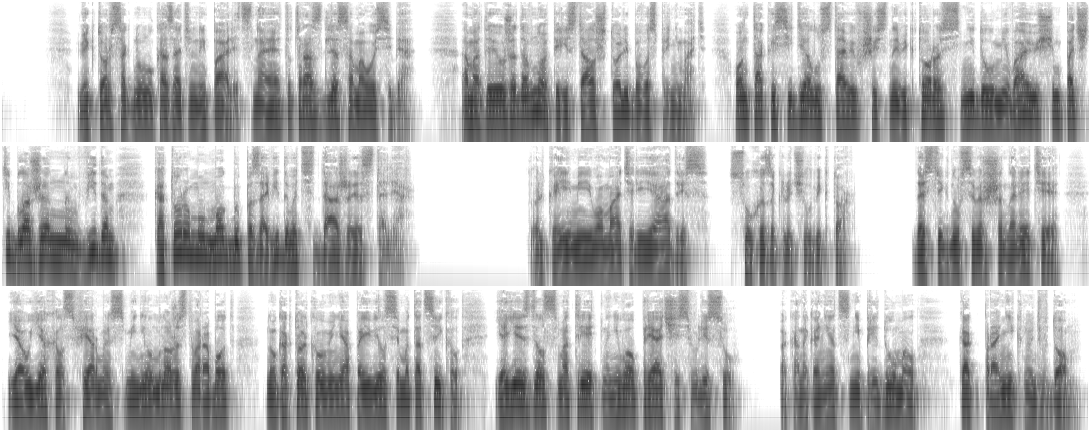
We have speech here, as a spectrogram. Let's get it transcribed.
Виктор согнул указательный палец, на этот раз для самого себя. Амадей уже давно перестал что-либо воспринимать. Он так и сидел, уставившись на Виктора с недоумевающим, почти блаженным видом, которому мог бы позавидовать даже столяр. «Только имя его матери и адрес», — сухо заключил Виктор. Достигнув совершеннолетия, я уехал с фермы, сменил множество работ, но как только у меня появился мотоцикл, я ездил смотреть на него, прячась в лесу пока, наконец, не придумал, как проникнуть в дом.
